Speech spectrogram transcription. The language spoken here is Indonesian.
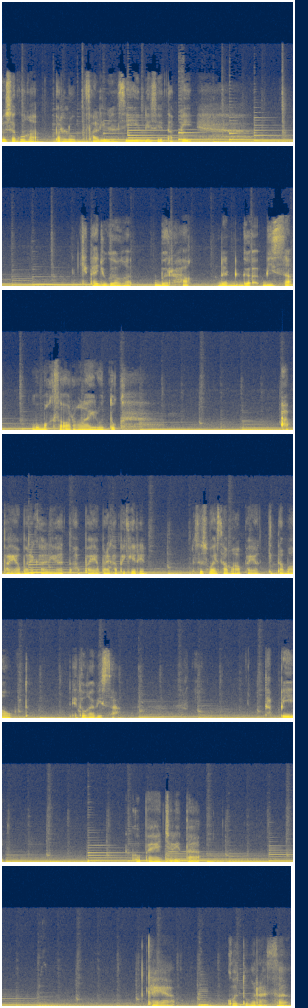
Seharusnya gue gak perlu validasi ini sih Tapi Kita juga gak berhak Dan gak bisa memaksa orang lain untuk Apa yang mereka lihat Apa yang mereka pikirin Sesuai sama apa yang kita mau gitu. Itu gak bisa tapi gue pengen cerita kayak gue tuh ngerasa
